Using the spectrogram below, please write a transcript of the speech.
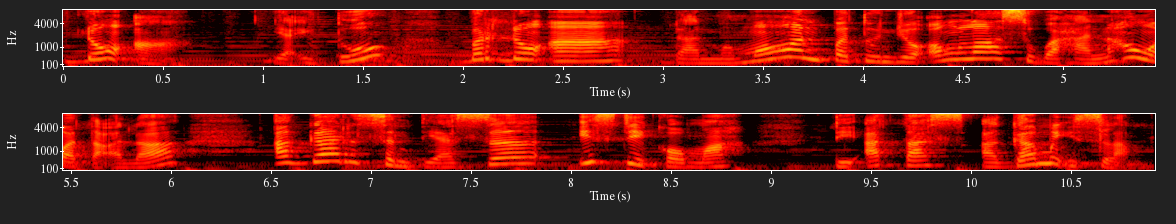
doa iaitu berdoa dan memohon petunjuk Allah Subhanahu Wa Taala agar sentiasa istiqomah di atas agama Islam.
